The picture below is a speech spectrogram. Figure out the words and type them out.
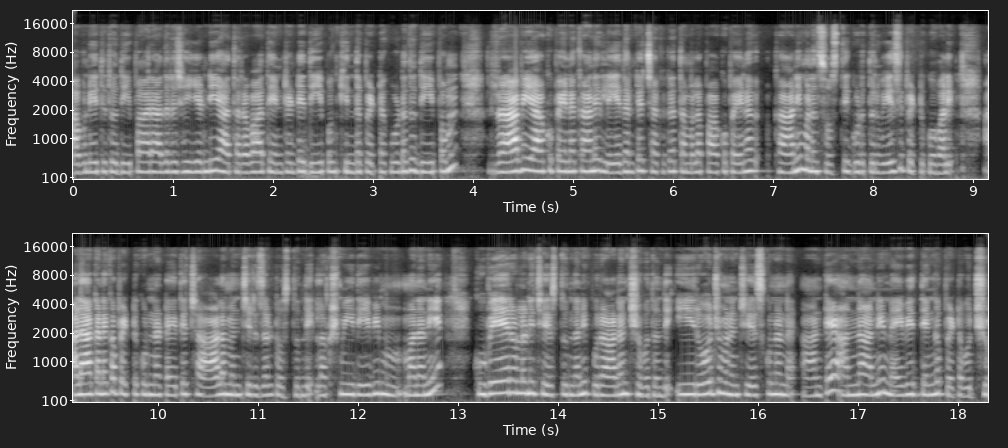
ఆవునేతితో దీపారాధన చేయండి. ఆ తర్వాత ఏంటంటే దీపం కింద పెట్టకూడదు. దీపం రావి ఆకుపైన కానీ లేదంటే చక్కగా తమలపాకు పైన కానీ మనం స్వస్తి గుర్తును వేసి పెట్టుకోవాలి. అలా కనుక పెట్టుకున్నట్టయితే చాలా మంచి రిజల్ట్ వస్తుంది. లక్ష్మీదేవి మనని కుబేరులని చేస్తుందని పురాణం చెబుతుంది. ఈ రోజు మనం చేసుకున్న అంటే అన్నాన్ని నైవేద్యంగా పెట్టవచ్చు.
